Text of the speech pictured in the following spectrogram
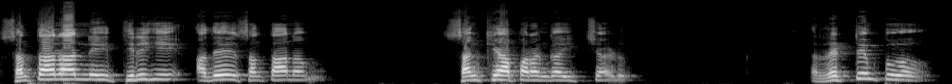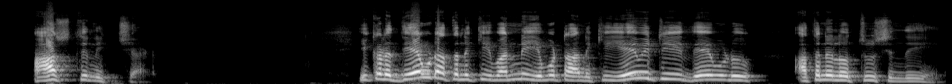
సంతానాన్ని తిరిగి అదే సంతానం సంఖ్యాపరంగా ఇచ్చాడు. రెట్టింపు ఆస్తినిచ్చాడు. ఇక్కడ దేవుడు అతనికి ఇవన్నీ ఇవ్వటానికి ఏమిటి దేవుడు అతనిలో చూసింది?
